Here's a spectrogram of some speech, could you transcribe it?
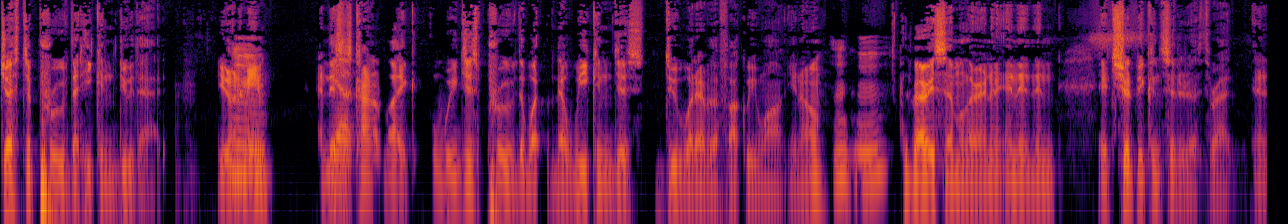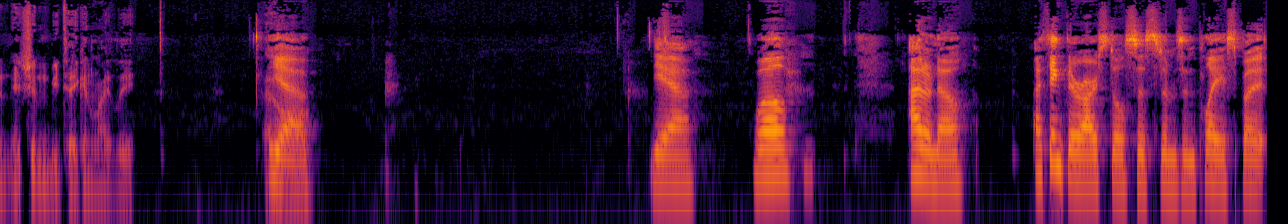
just to prove that he can do that. You know what I mean? And this is kind of like we just proved that what that we can just do whatever the fuck we want, you know? Mm-hmm. It's very similar and and and, and it should be considered a threat and it shouldn't be taken lightly. Yeah. all. Yeah. Well, I don't know. I think there are still systems in place, but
